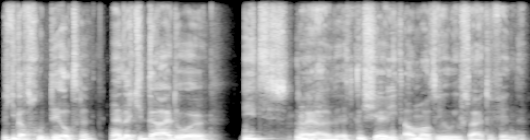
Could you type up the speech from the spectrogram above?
dat je dat goed deelt. Hè? En dat je daardoor niet, nou ja, het cliché niet allemaal het wiel hoeft uit te vinden.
